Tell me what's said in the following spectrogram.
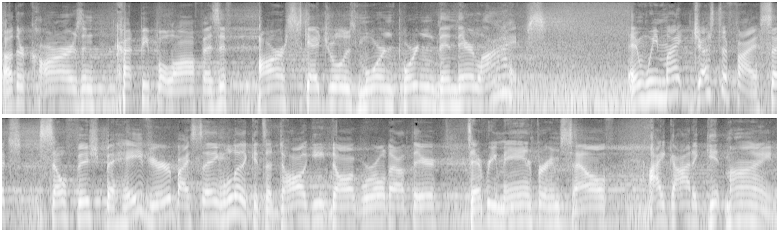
other cars and cut people off as if our schedule is more important than their lives. And we might justify such selfish behavior by saying, well, look, it's a dog eat dog world out there. It's every man for himself. I got to get mine.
